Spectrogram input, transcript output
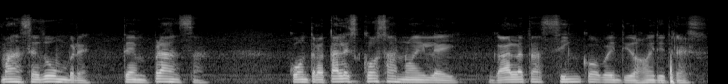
mansedumbre, templanza. Contra tales cosas no hay ley. Gálatas 5, 22, 23.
